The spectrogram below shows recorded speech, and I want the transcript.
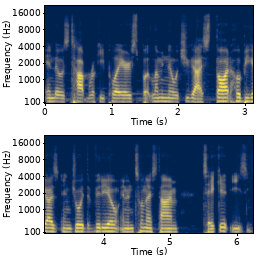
in those top rookie players. But let me know what you guys thought. Hope you guys enjoyed the video. And until next time, take it easy.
